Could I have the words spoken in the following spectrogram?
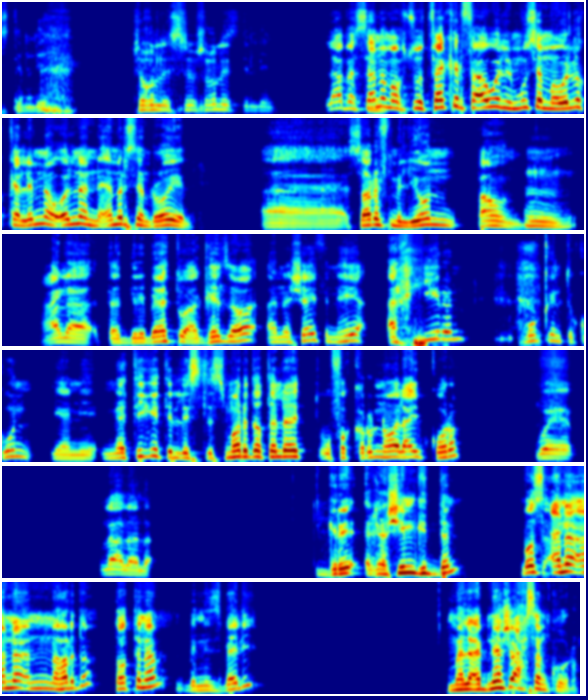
ستيليني شغل شغل ستيليني لا بس أنا مبسوط فاكر في أول الموسم ما أقول اتكلمنا وقلنا إن اميرسون رويال آه صرف مليون pound إمم. على تدريبات وأجهزة أنا شايف إن هي أخيرا ممكن تكون يعني نتيجة الاستثمار ده طلعت وفكروا إن هو لعيب كورة و لا لا لا. غشيم جدا بص أنا أنا أنا النهارده توتنهام بالنسبة لي ما لعبناش أحسن كورة.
